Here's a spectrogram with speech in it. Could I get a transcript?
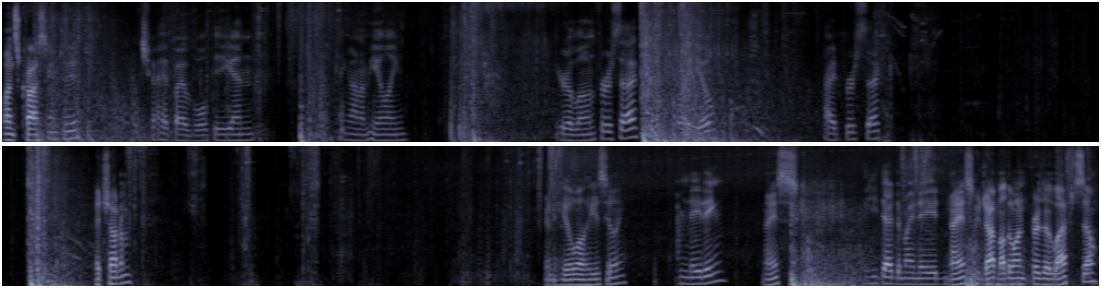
One's crossing to you. Just got hit by a bolty again. Hang on, I'm healing. You're alone for a sec? While I heal? Hide for a sec. Headshot him. Gonna heal while he's healing. I'm nading. Nice. He died to my nade. Nice. Good job. Other one further left still.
